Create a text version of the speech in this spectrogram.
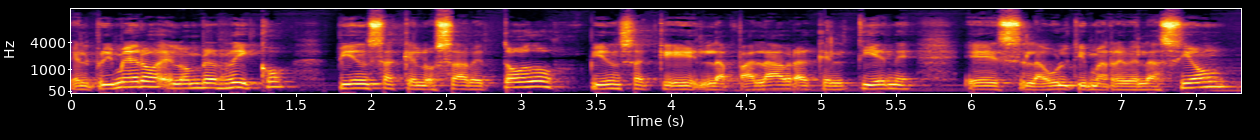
El primero, el hombre rico, piensa que lo sabe todo, piensa que la palabra que él tiene es la última revelación,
